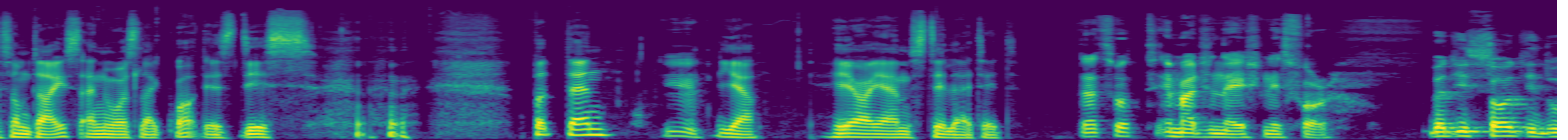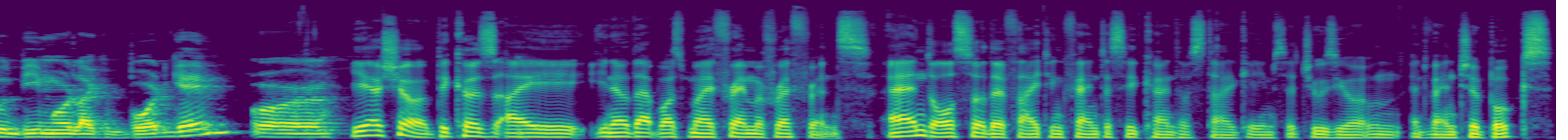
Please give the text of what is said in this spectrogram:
some dice, and was like, "What is this?" but then, yeah, yeah, here I am still at it. That's what imagination is for. But you thought it would be more like a board game or? Yeah, sure. Because I, you know, that was my frame of reference. And also the fighting fantasy kind of style games, the choose your own adventure books.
